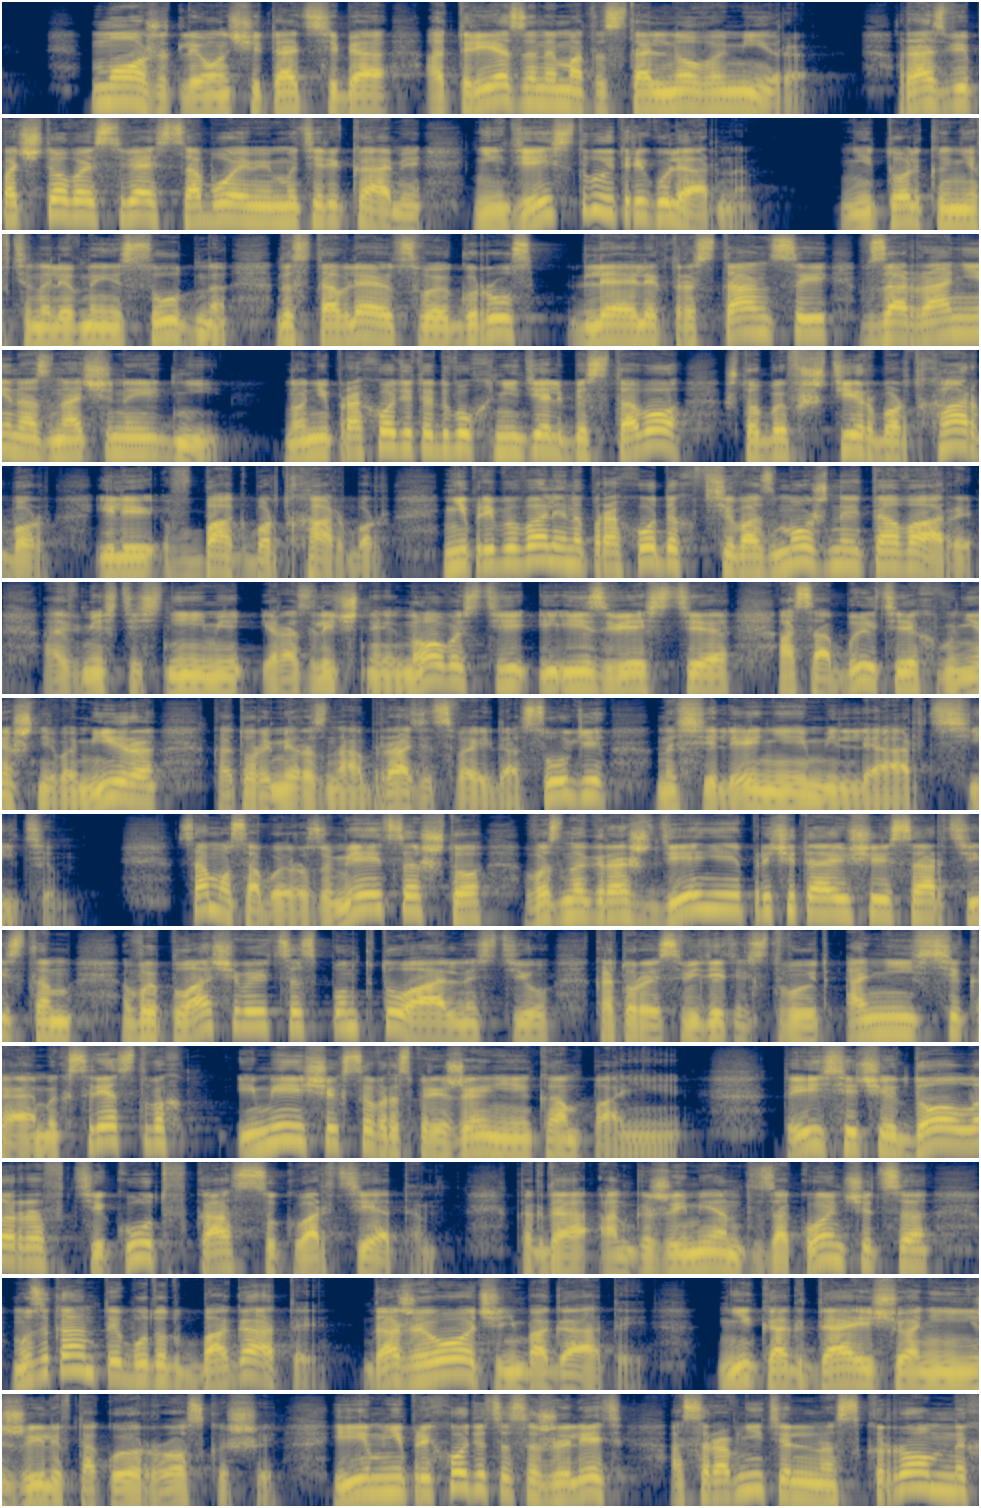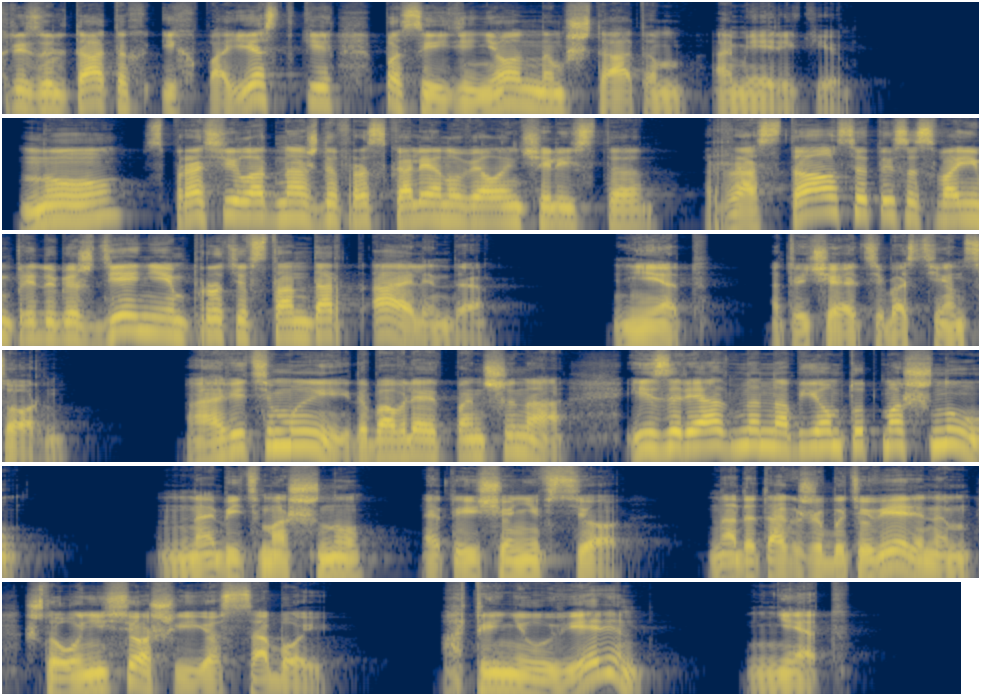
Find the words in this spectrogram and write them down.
Может ли он считать себя отрезанным от остального мира? Разве почтовая связь с обоими материками не действует регулярно? Не только нефтеналивные судна доставляют свой груз для электростанций в заранее назначенные дни – но не проходит и двух недель без того, чтобы в Штирборд-Харбор или в Бакборд-Харбор не прибывали на проходах всевозможные товары, а вместе с ними и различные новости и известия о событиях внешнего мира, которыми разнообразит свои досуги население Миллиард-Сити. Само собой разумеется, что вознаграждение, причитающееся артистам, выплачивается с пунктуальностью, которая свидетельствует о неиссякаемых средствах имеющихся в распоряжении компании. Тысячи долларов текут в кассу квартета. Когда ангажемент закончится, музыканты будут богаты, даже очень богаты. Никогда еще они не жили в такой роскоши, и им не приходится сожалеть о сравнительно скромных результатах их поездки по Соединенным Штатам Америки. «Ну?» – спросил однажды Фраскален у виолончелиста. «Расстался ты со своим предубеждением против Стандарт-Айленда?» «Нет», — отвечает Себастьян Сорн. «А ведь мы», — добавляет Паншина, — «изрядно набьем тут мошну». «Набить мошну — это еще не все. Надо также быть уверенным, что унесешь ее с собой». «А ты не уверен?» «Нет».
